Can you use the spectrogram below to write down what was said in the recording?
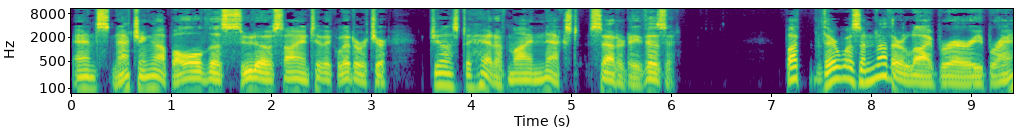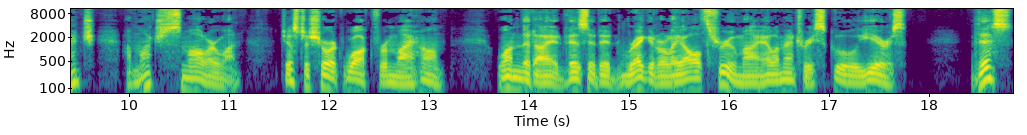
and snatching up all the pseudo-scientific literature just ahead of my next Saturday visit. But there was another library branch, a much smaller one, just a short walk from my home, one that I had visited regularly all through my elementary school years. This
